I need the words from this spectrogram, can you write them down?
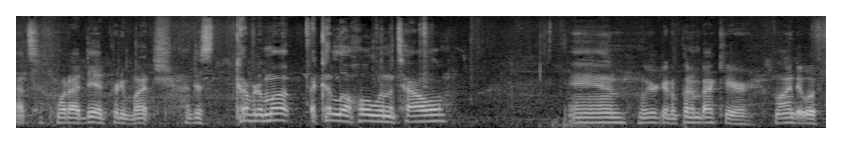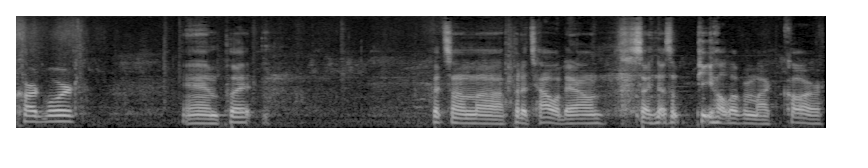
that's what I did pretty much. I just covered them up. I cut a little hole in the towel and we are going to put them back here. Lined it with cardboard and put put some uh, put a towel down so it doesn't pee all over my car.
